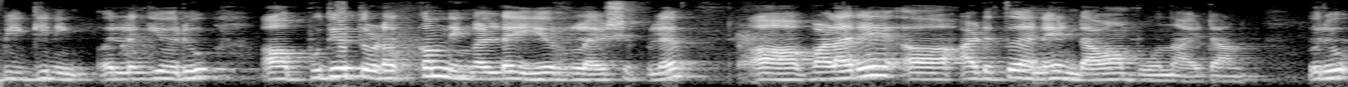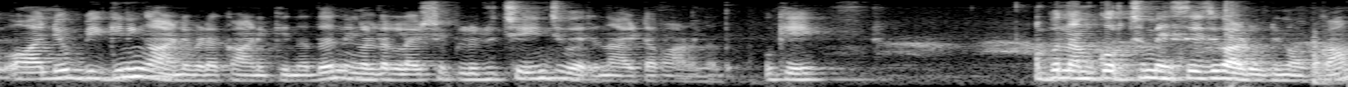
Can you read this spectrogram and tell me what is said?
ബിഗിനിങ് അല്ലെങ്കിൽ ഒരു പുതിയ തുടക്കം നിങ്ങളുടെ ഈ റിലേഷൻഷിപ്പിൽ വളരെ അടുത്ത് തന്നെ ഉണ്ടാവാൻ പോകുന്നതായിട്ടാണ് ഒരു ന്യൂ ബിഗിനിങ് ആണ് ഇവിടെ കാണിക്കുന്നത് നിങ്ങളുടെ റിലേഷൻഷിപ്പിൽ ഒരു ചേഞ്ച് വരുന്നതായിട്ടാണ് കാണുന്നത് ഓക്കെ അപ്പോൾ നമുക്ക് കുറച്ച് മെസ്സേജ് കാർഡ് കൂടി നോക്കാം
